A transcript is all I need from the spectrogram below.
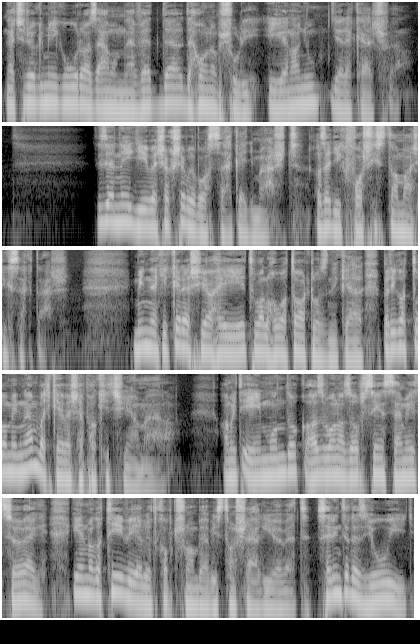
Ne csörög még óra az álmom neveddel, de holnap suli. Igen, anyu, gyere kelts fel. 14 évesek sebe basszák egymást. Az egyik fasiszta, a másik szektás. Mindenki keresi a helyét, valahova tartozni kell, pedig attól még nem vagy kevesebb, ha kicsiam el. Amit én mondok, az van az obszén szemét szöveg. Én meg a tévé előtt kapcsolom be a biztonsági jövet. Szerinted ez jó így?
